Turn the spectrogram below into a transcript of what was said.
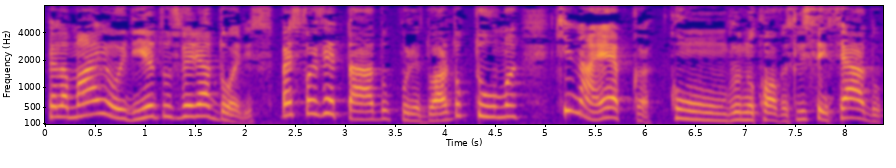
pela maioria dos vereadores, mas foi vetado por Eduardo Tuma, que na época, com Bruno Covas licenciado,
